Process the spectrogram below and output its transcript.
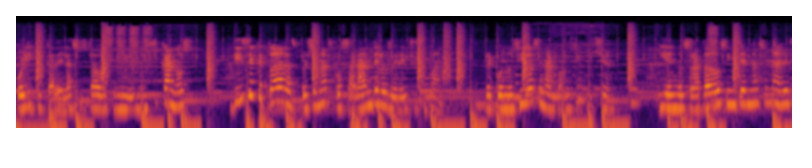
Política de los Estados Unidos Mexicanos, dice que todas las personas gozarán de los derechos humanos, reconocidos en la Constitución y en los tratados internacionales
